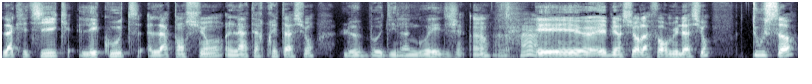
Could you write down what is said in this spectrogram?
La critique, l'écoute, l'attention, l'interprétation, le body language, hein, uh-huh. et, euh, et bien sûr la formulation tout ça,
